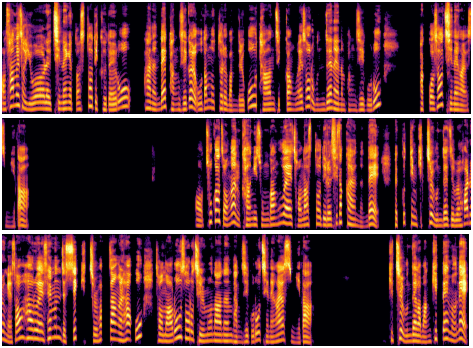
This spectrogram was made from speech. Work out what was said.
어 3에서 6월에 진행했던 스터디 그대로 하는데 방식을 오답 노트를 만들고 다음 직강 후에 서로 문제 내는 방식으로 바꿔서 진행하였습니다. 어 초과정은 강의 종강 후에 전화 스터디를 시작하였는데 백구팀 기출 문제집을 활용해서 하루에 3 문제씩 기출 확장을 하고 전화로 서로 질문하는 방식으로 진행하였습니다. 기출 문제가 많기 때문에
